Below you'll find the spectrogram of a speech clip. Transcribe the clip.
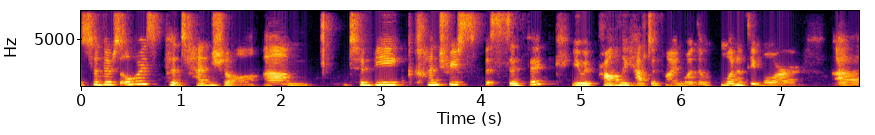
so there's always potential. Um, to be country specific, you would probably have to find one of the, one of the more uh,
